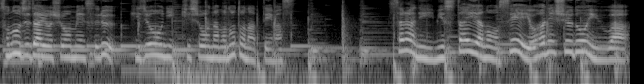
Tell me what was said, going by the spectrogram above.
その時代を証明する非常に希少なものとなっています。さらにミスタイヤの聖ヨハネ修道院は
